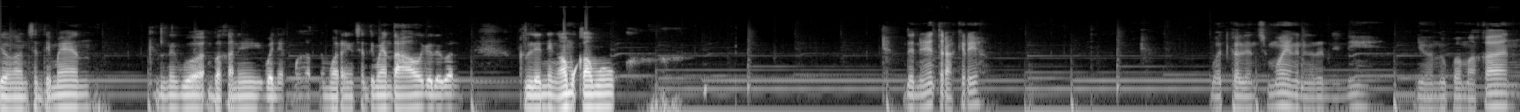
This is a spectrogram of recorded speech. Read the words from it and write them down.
Jangan sentimen. Karena gue bahkan ini banyak banget nomor yang sentimental gitu kan. Kalian yang ngamuk-ngamuk. Dan ini terakhir ya. Buat kalian semua yang dengerin ini jangan lupa makan.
